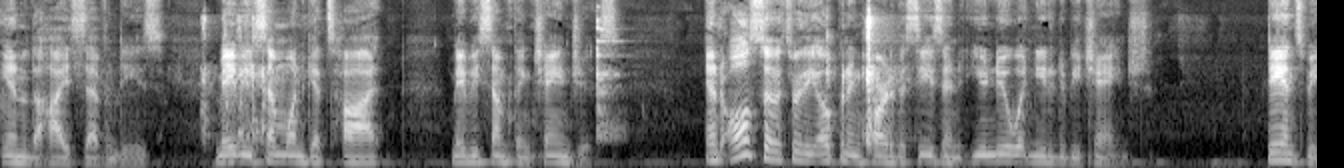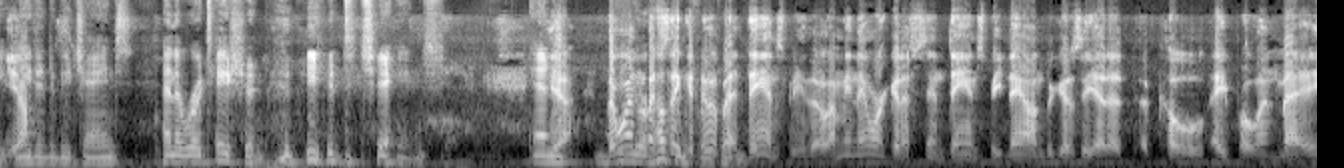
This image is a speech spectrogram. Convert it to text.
in the high 70s. Maybe someone gets hot, maybe something changes. And also through the opening part of the season, you knew what needed to be changed. Dansby Yeah. needed to be changed, and the rotation needed to change. And Yeah, there wasn't much they could do about. Dansby, though. I mean, they weren't going to send Dansby down because he had a, a cold April and May.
